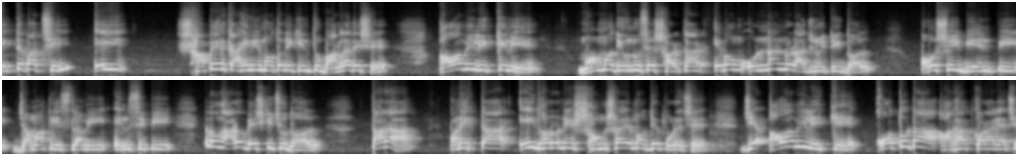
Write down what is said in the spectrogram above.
দেখতে পাচ্ছি, এই সাপের কাহিনীর মতনই কিন্তু বাংলাদেশে আওয়ামী লীগকে নিয়ে মোহাম্মদ ইউনুসের সরকার এবং অন্যান্য রাজনৈতিক দল, অবশ্যই বিএনপি জামাতি ইসলামী, এনসিপি এবং আরও বেশ কিছু দল, তারা অনেকটা এই ধরনের সংশয়ের মধ্যে পড়েছে যে আওয়ামী লীগকে কতটা আঘাত করা গেছে,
